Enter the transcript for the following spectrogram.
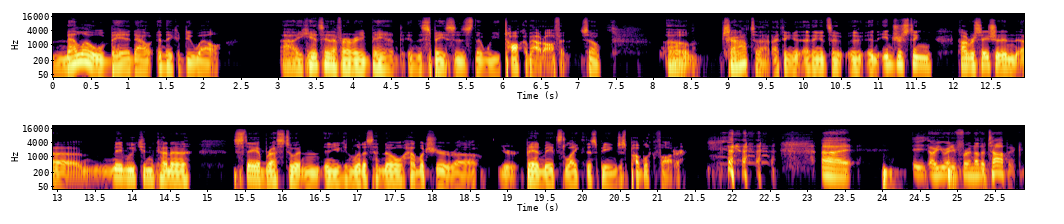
mellow band out and they could do well. Uh, you can't say that for every band in the spaces that we talk about often. So, um, shout out to that. I think I think it's a, a- an interesting conversation, and uh, maybe we can kind of stay abreast to it, and, and you can let us know how much your uh, your bandmates like this being just public fodder. uh, are you ready for another topic?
